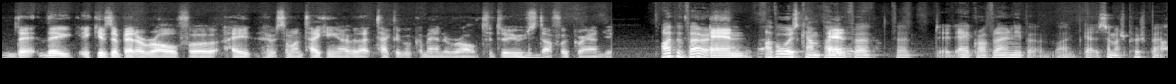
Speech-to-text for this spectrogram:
the, the, it gives a better role for a someone taking over that tactical commander role to do mm-hmm. stuff with ground. I prefer it. And I've always campaigned and, for, for aircraft only, but I get so much pushback.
